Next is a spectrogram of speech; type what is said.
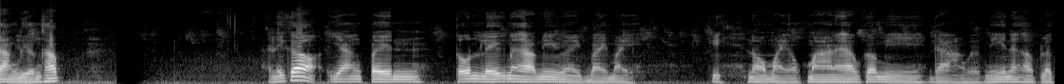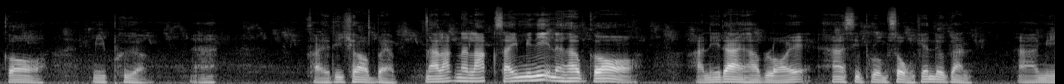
ด่างเหลืองครับ อันนี้ก็ยังเป็นต้นเล็กนะครับ นี่ใบใหม่ หน่อใหม่ออกมานะครับ ก็มีด่างแบบนี้นะครับ แล้วก็มีเผือกนะใครที่ชอบแบบน่ารักน่ารักไซส์มินินะครับ ก็อันนี้ได้ครับร้อยห้าสิบรวมส่งเช่นเดียวกันอ่ามี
